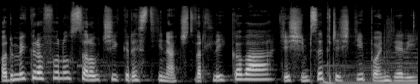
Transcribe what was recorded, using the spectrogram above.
Od mikrofonu se loučí Kristýna Čtvrtlíková, těším se příští pondělí.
